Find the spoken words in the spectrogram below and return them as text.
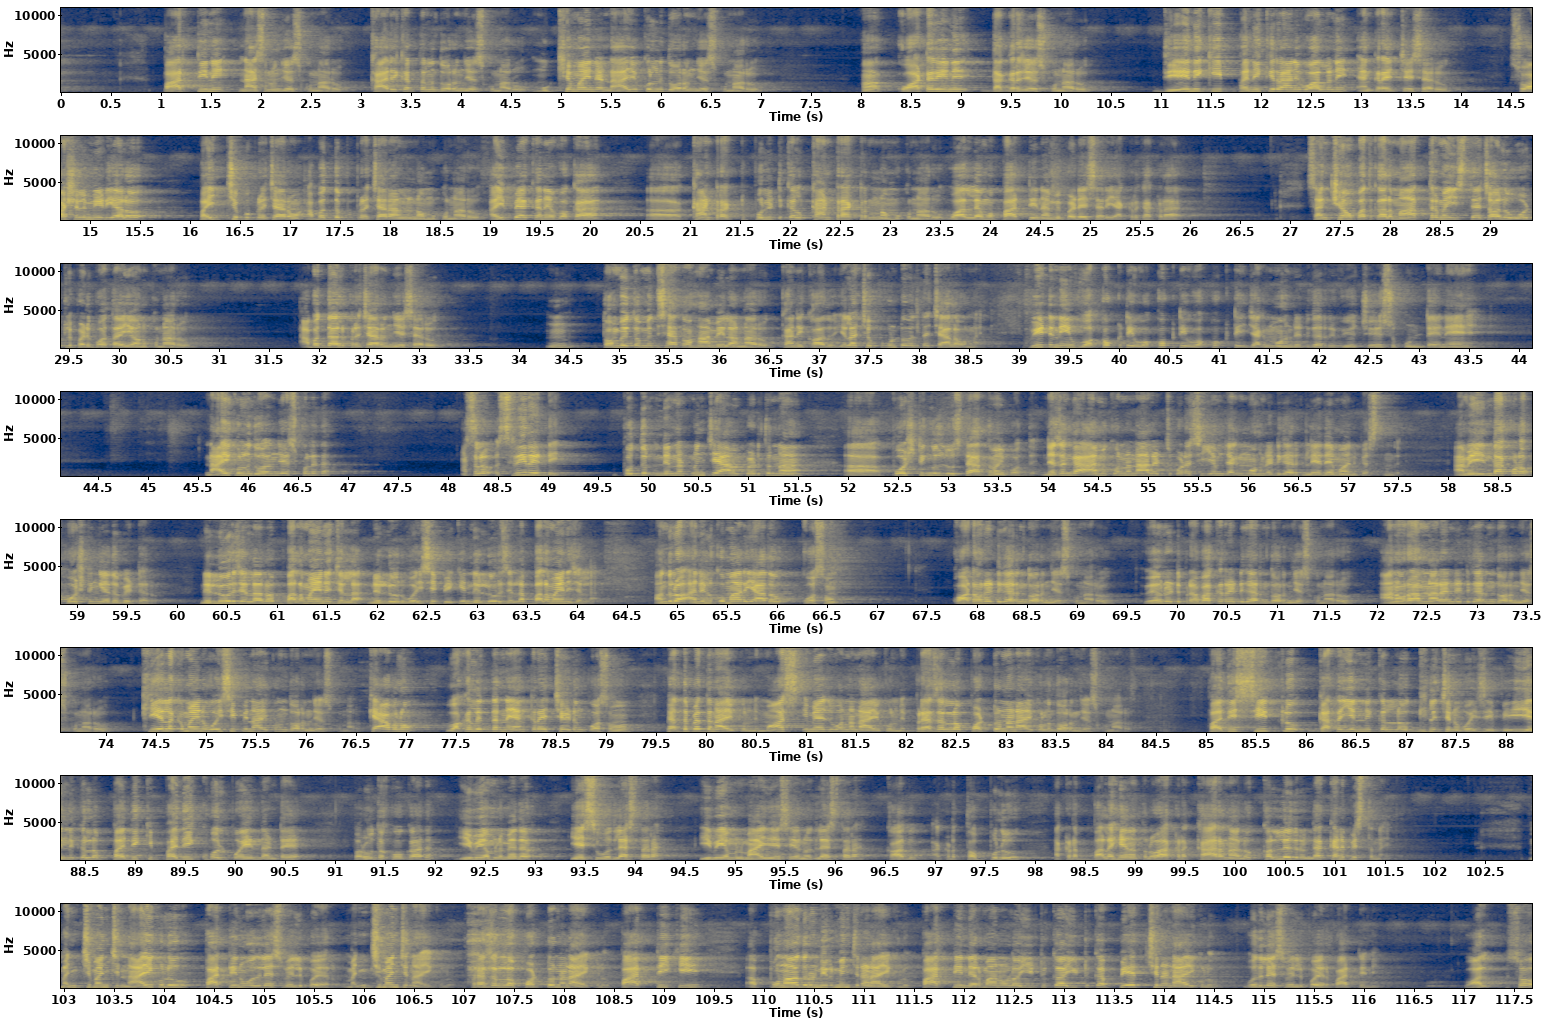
పార్టీని నాశనం చేసుకున్నారు కార్యకర్తలను దూరం చేసుకున్నారు ముఖ్యమైన నాయకుల్ని దూరం చేసుకున్నారు క్వాటరీని కోటరీని దగ్గర చేసుకున్నారు దేనికి పనికిరాని వాళ్ళని ఎంకరేజ్ చేశారు సోషల్ మీడియాలో పైచ్యపు ప్రచారం అబద్ధపు ప్రచారాలను నమ్ముకున్నారు ఐపాక్ అనే ఒక కాంట్రాక్ట్ పొలిటికల్ కాంట్రాక్టర్ని నమ్ముకున్నారు. వాళ్ళేమో పార్టీని అమ్మిపడేశారు ఎక్కడికక్కడ. సంక్షేమ పథకాలు మాత్రమే ఇస్తే చాలు ఓట్లు పడిపోతాయి అనుకున్నారు. అబద్ధాలు ప్రచారం చేశారు. తొంభై తొమ్మిది శాతం హామీలు అన్నారు. కానీ కాదు ఇలా చెప్పుకుంటూ వెళ్తే చాలా ఉన్నాయి. వీటిని ఒక్కొక్కటి ఒక్కొక్కటి ఒక్కొక్కటి జగన్మోహన్ రెడ్డి గారు రివ్యూ చేసుకుంటేనే నాయకులను దూరం చేసుకోలేదా? అసలు శ్రీరెడ్డి పొద్దు నిన్నటి నుంచే ఆమె పెడుతున్న పోస్టింగులు చూస్తే అర్థమైపోద్ది. నిజంగా ఆమెకున్న నాలెడ్జ్ కూడా సీఎం జగన్మోహన్ రెడ్డి గారికి లేదేమో అనిపిస్తుంది. ఆమె ఇందాక కూడా ఒక పోస్టింగ్ ఏదో పెట్టారు. నెల్లూరు జిల్లాలో బలమైన జిల్లా నెల్లూరు వైసీపీకి నెల్లూరు జిల్లా బలమైన జిల్లా. అందులో అనిల్ కుమార్ యాదవ్ కోసం కోటంరెడ్డి గారిని దూరం చేసుకున్నారు. వేమిరెడ్డి ప్రభాకర్ రెడ్డి గారిని దూరం చేసుకున్నారు. ఆనం రామనారాయణ రెడ్డి గారిని దూరం చేసుకున్నారు. కీలకమైన వైసీపీ నాయకులను దూరం చేసుకున్నారు. కేవలం ఒకరిద్దరిని ఎంకరేజ్ చేయడం కోసం పెద్ద పెద్ద నాయకుల్ని మాస్ ఇమేజ్ ఉన్న నాయకుల్ని ప్రజల్లో పట్టున్న నాయకులను దూరం చేసుకున్నారు. పది సీట్లు గత ఎన్నికల్లో గెలిచిన వైసీపీ ఈ ఎన్నికల్లో పదికి పది కోల్పోయిందంటే పరువు తక్కువ కాదా? ఈవీఎంల మీద వేసి వదిలేస్తారా? ఈవీఎంలు మాయ చేసి అని వదిలేస్తారా? కాదు అక్కడ తప్పులు అక్కడ బలహీనతలు అక్కడ కారణాలు కళ్ళెదురుగా కనిపిస్తున్నాయి. మంచి మంచి నాయకులు పార్టీని వదిలేసి వెళ్ళిపోయారు. మంచి మంచి నాయకులు ప్రజల్లో పట్టున్న నాయకులు పార్టీకి పునాదులు నిర్మించిన నాయకులు పార్టీ నిర్మాణంలో ఇటుక ఇటుక పేర్చిన నాయకులు వదిలేసి వెళ్ళిపోయారు పార్టీని. వాళ్ళు సో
